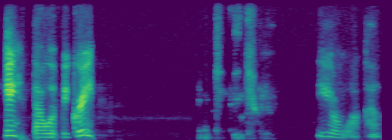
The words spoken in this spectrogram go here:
Okay, that would be great. Okay, thank you. You're welcome.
